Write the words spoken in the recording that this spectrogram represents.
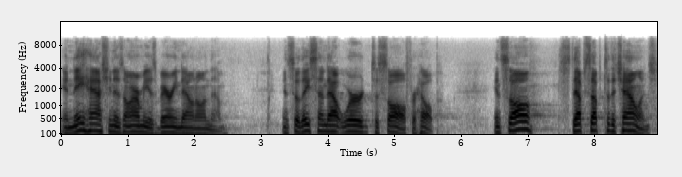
and Nahash and his army is bearing down on them. And so they send out word to Saul for help. And Saul steps up to the challenge.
